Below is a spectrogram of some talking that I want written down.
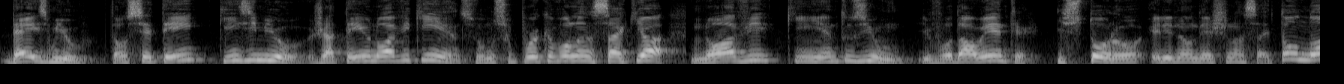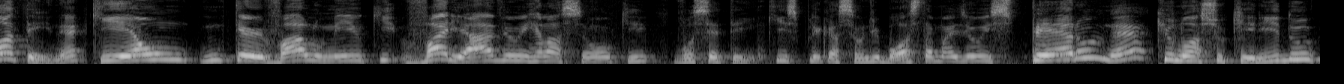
10 mil. Então você tem 15 mil, já tenho 9.500. Vamos supor que eu vou lançar aqui, ó, 9.501 e vou dar o Enter, estourou, ele não deixa lançar. Então notem, né, que é um intervalo meio que variável em relação ao que você tem. Que explicação de bosta, mas eu espero, né, que o nosso querido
